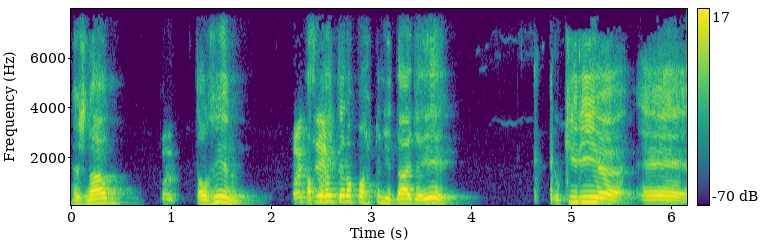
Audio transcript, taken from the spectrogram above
Reginaldo, tá ouvindo? Pode Aproveitando a oportunidade aí, eu queria é,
